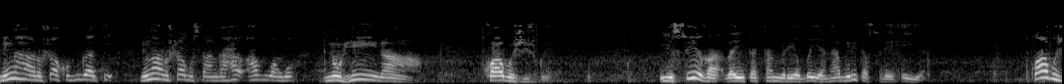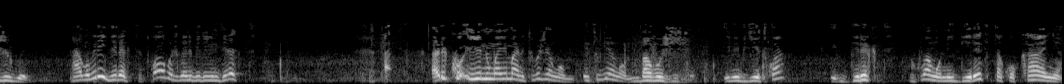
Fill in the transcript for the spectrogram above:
ni nk'ahantu ushobora kuvuga ati ni nk'ahantu ushobora gusanga havuga ngo nuhina twabujijwe iyi siga bayita tamiriyadiya ntabwo iri tasirehiya twabujijwe. Ntabwo biri direct. Twabujijwe biri indirect. Ariko iyi ntumwa y'Imana itubuje ngo itubwiye ngo mbabujije. Ibi byitwa direct. Ni ukuvuga ngo ni direct ako kanya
